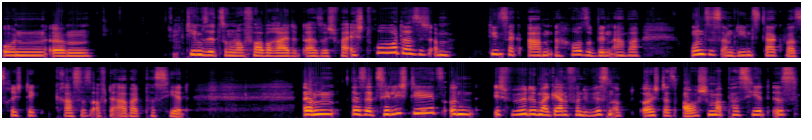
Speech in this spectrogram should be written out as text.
Und ähm, Teamsitzung noch vorbereitet. Also ich war echt froh, dass ich am Dienstagabend nach Hause bin, aber uns ist am Dienstag was richtig krasses auf der Arbeit passiert. Ähm, das erzähle ich dir jetzt und ich würde mal gerne von dir wissen, ob euch das auch schon mal passiert ist.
